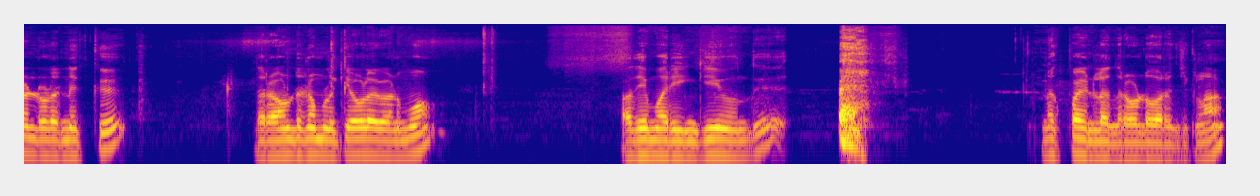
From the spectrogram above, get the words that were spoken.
ஃப்ரெண்டோட நெக்கு. இந்த ரவுண்டு நம்மளுக்கு எவ்வளோ வேணுமோ அதே மாதிரி இங்கேயும் வந்து நெக் பாயிண்டில் இந்த ரவுண்டை வரைஞ்சிக்கலாம்.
